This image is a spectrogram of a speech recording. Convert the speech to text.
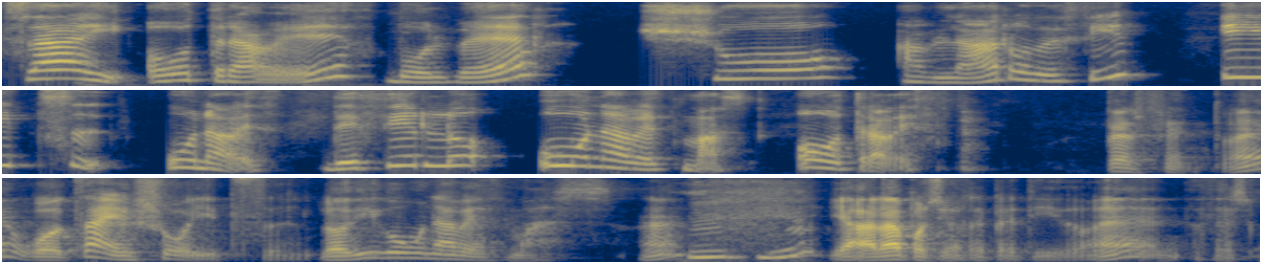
Zai, otra vez, volver. Shuo, hablar o decir. Y una vez. Decirlo una vez más, otra vez. Perfecto, ¿eh? Wo shuo. Lo digo una vez más. Y ahora pues yo he repetido. Entonces,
